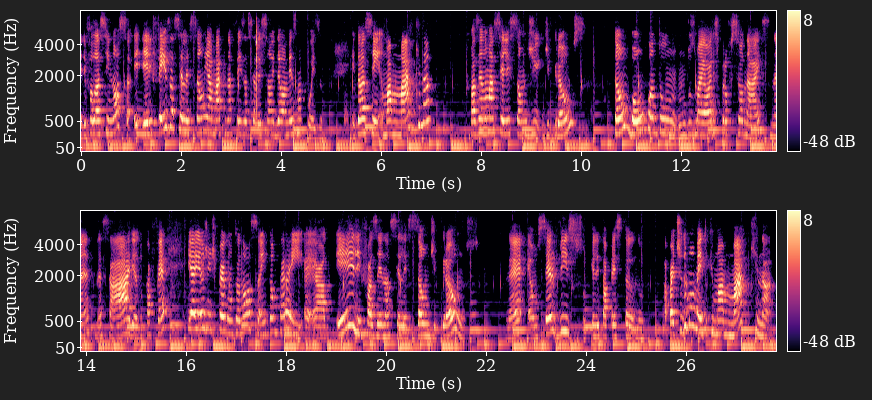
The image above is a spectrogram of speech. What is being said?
Ele falou assim: nossa, ele fez a seleção e a máquina fez a seleção e deu a mesma coisa. Então, assim, uma máquina fazendo uma seleção de, de grãos tão bom quanto um, um, dos maiores profissionais, né, nessa área do café. E aí a gente pergunta, nossa, então peraí, é, é a, ele fazendo a seleção de grãos né? É um serviço que ele está prestando. A partir do momento que uma máquina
